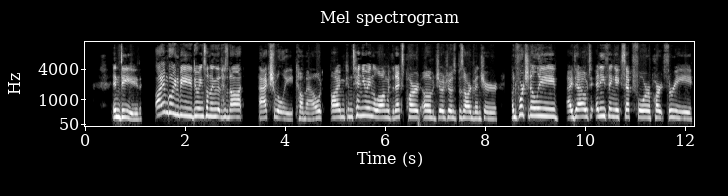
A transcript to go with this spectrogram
Indeed. I am going to be doing something that has not actually come out. I'm continuing along with the next part of JoJo's Bizarre Adventure. Unfortunately, I doubt anything except for part three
